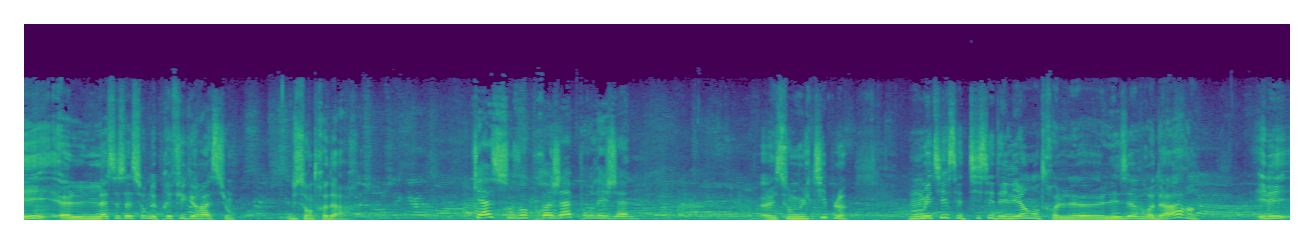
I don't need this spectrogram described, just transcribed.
et euh, l'association de préfiguration du centre d'art. Quels sont vos projets pour les jeunes? Euh, Ils sont multiples. Mon métier, c'est de tisser des liens entre le- les œuvres d'art et les,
